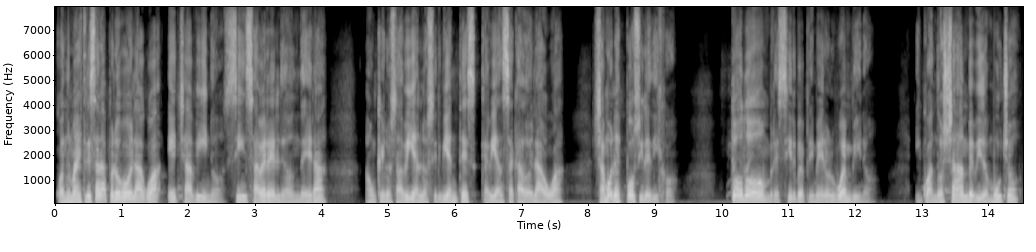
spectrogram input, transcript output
Cuando el maestresala probó el agua hecha vino, sin saber él de dónde era, aunque lo sabían los sirvientes que habían sacado el agua, llamó al esposo y le dijo, Todo hombre sirve primero el buen vino, y cuando ya han bebido mucho,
